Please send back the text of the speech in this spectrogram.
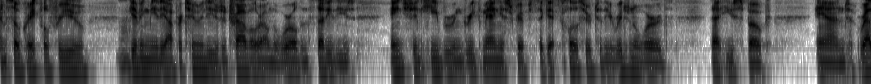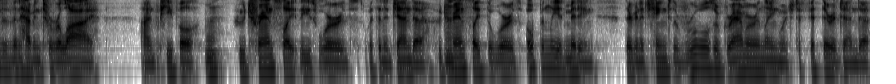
I'm so grateful for you Mm. giving me the opportunity to travel around the world and study these ancient Hebrew and Greek manuscripts to get closer to the original words that you spoke. And rather than having to rely on people mm. who translate these words with an agenda, who mm. translate the words openly admitting they're going to change the rules of grammar and language to fit their agenda,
